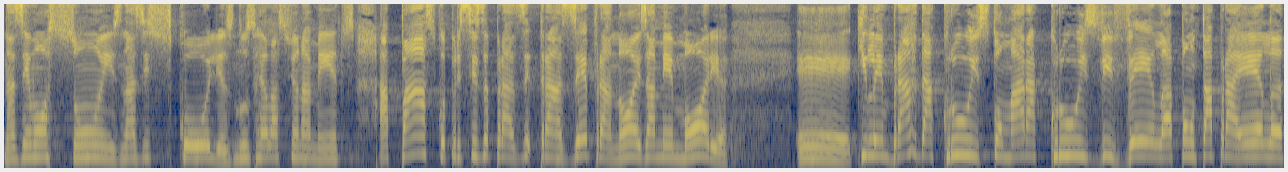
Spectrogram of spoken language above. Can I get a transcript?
nas emoções, nas escolhas, nos relacionamentos. A Páscoa precisa trazer para nós a memória é, que lembrar da cruz, tomar a cruz, vivê-la, apontar para ela,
